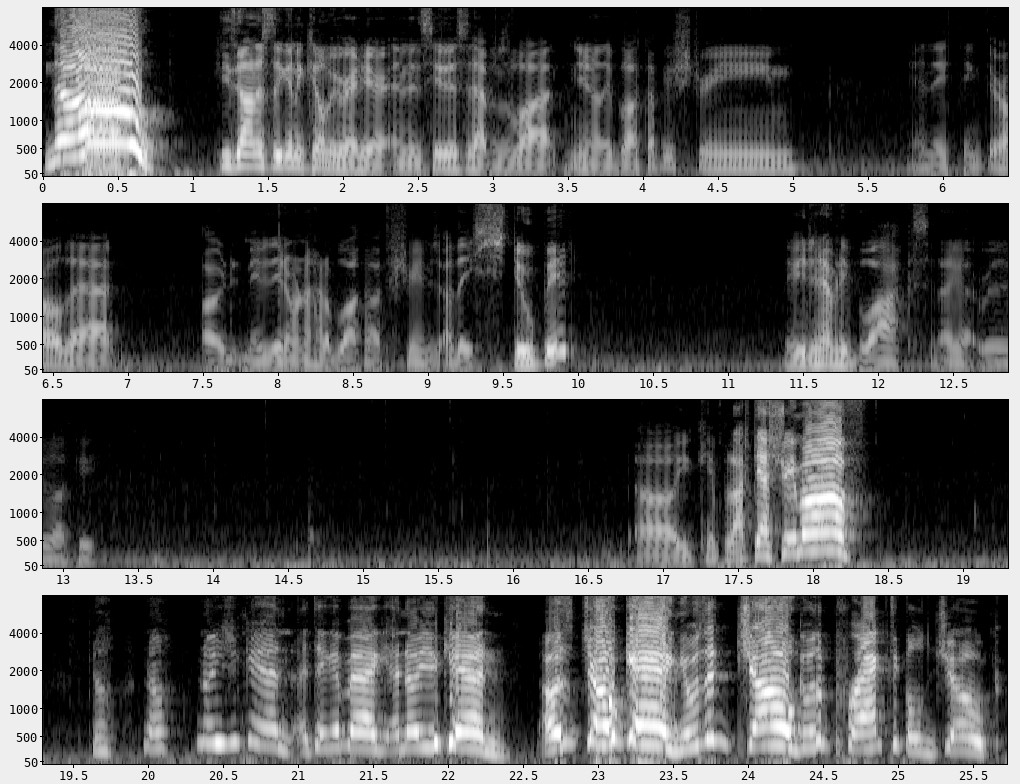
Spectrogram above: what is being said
No! He's honestly gonna kill me right here. And then see, this happens a lot. You know, they block off your stream. And they think they're all that. Or maybe they don't know how to block off streams. Are they stupid? Maybe he didn't have any blocks, and I got really lucky. Oh, you can't block that stream off! No, no, no, you can. I take it back. I know you can. I was joking. It was a joke. It was a practical joke.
